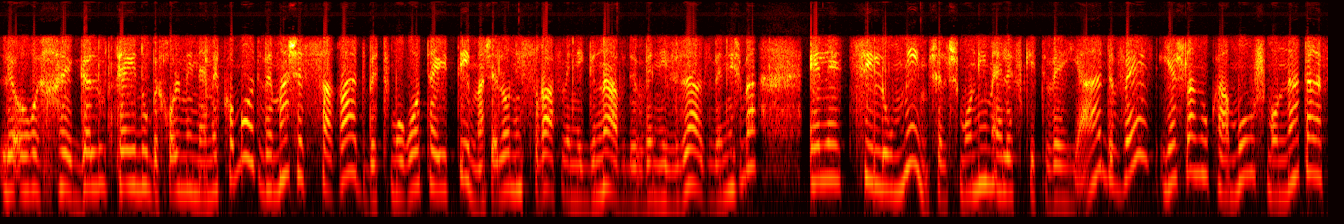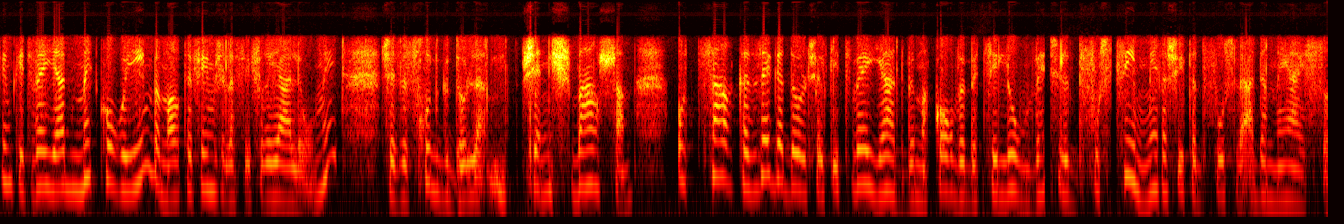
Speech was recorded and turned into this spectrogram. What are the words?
לאורך אה, גלותנו בכל מיני מקומות, ומה ששרד בתמורות העיתים, מה שלא נשרף ונגנב ונבזז ונשבע, אלה צילומים של 80 אלף כתבי יד, ויש לנו כאמור 8,000 כתבי יד מקוריים במרתפים של הספרייה הלאומית, שזו זכות גדולה שנשבר שם. אוצר כזה גדול של כתבי יד במקור ובצילום ושל דפוסים מראשית הדפוס ועד המאה ה-20,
